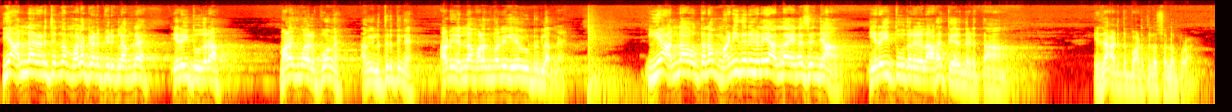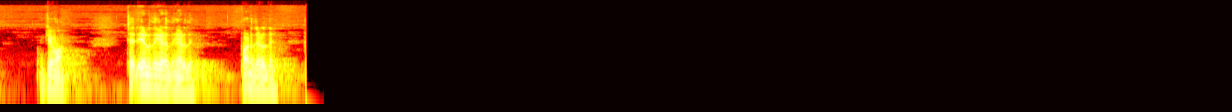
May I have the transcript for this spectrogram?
ஏன் அல்லா நினச்சிருந்தா மலக்கு அனுப்பியிருக்கலாம்ல? இறை தூதரா? மலக்குமார் போங்க. அவங்கள திருத்துங்க. அப்படின்னு எல்லா மலக்குமாரையும் ஏவி விட்டுருக்கலாமே. ஏன் அல்லாஹால மனிதர்களே அல்லாஹ் என்ன செஞ்சான்? இறை தூதர்களாக தேர்ந்தெடுத்தான். இதுதான் அடுத்த பாடத்தில் சொல்ல போகிறாங்க ஓகேவா? சரி எழுதுங்க எழுதுங்க எழுது. பாடத்தை எழுது.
